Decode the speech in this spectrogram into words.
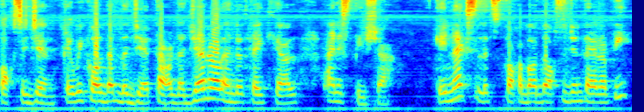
oxygen. Okay, we call that the JETA or the general endotracheal anesthesia. Okay, next, let's talk about the oxygen therapy.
